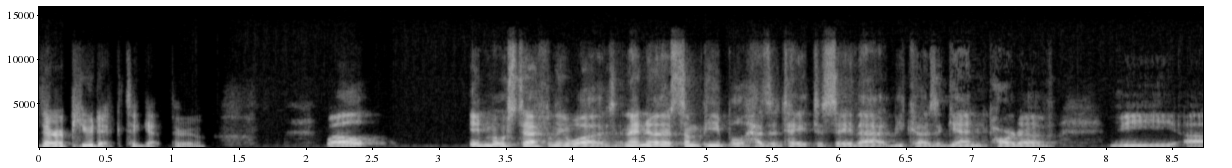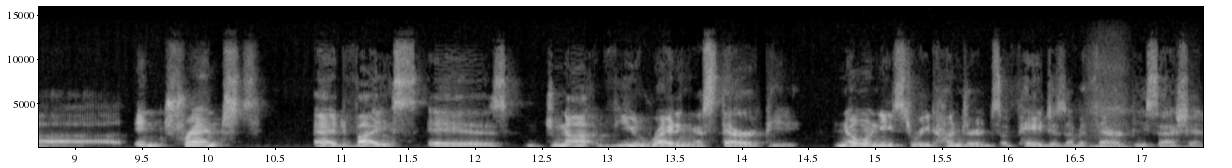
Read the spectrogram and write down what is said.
therapeutic to get through well it most definitely was and i know that some people hesitate to say that because again part of the uh, entrenched advice is do not view writing as therapy no one needs to read hundreds of pages of a therapy session.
